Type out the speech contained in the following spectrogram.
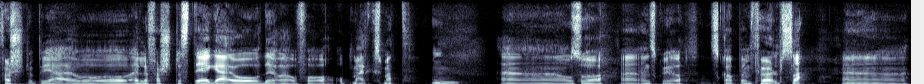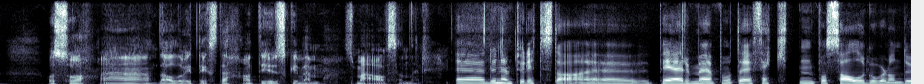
første, jo, første, steg er jo det å få oppmerksomhet. Mm. Eh, og så eh, ønsker vi å skape en følelse. Eh, og så eh, det aller viktigste, at de husker hvem som er avsender. Eh, du nevnte jo litt i stad, Per, med på effekten på salg og hvordan du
